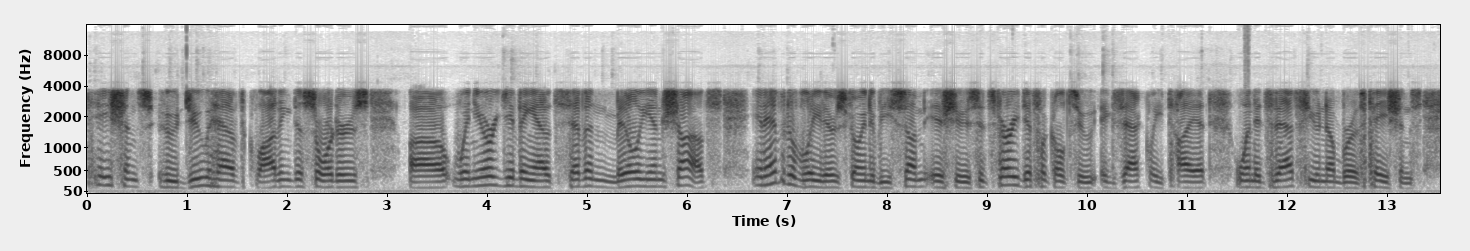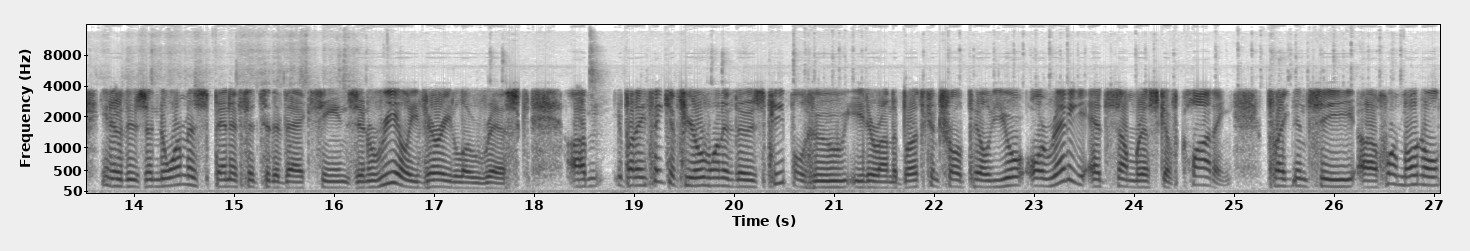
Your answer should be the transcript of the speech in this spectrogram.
patients who do have clotting disorders. Uh, when you're giving out seven million shots, inevitably there's going to be some issues. It's very difficult to exactly tie it when it's that few number of patients. You know, there's enormous benefit to the vaccines and really very low risk. Um, but I think if you're one of those people who either on the birth control pill, you're already at some risk of clotting, pregnancy, uh, hormonal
